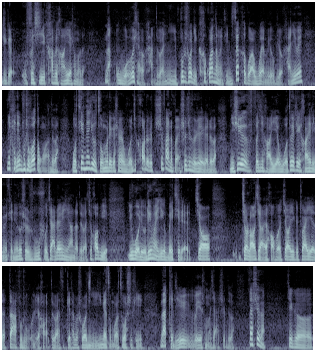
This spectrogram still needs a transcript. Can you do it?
这个分析咖啡行业什么的，那我为啥要看，对吧？你不是说你客观的问题，你再客观我也没有必要看，因为你肯定不是我懂啊，对吧？我天天就琢磨这个事儿，我就靠这个吃饭的本事就是这个，对吧？你去分析行业，我对这个行业里面肯定都是如数家珍一样的，对吧？就好比如果有另外一个媒体人教。教老蒋也好，或者教一个专业的大 UP 主也好，对吧？给他们说你应该怎么做视频，那肯定没有什么价值，对吧？但是呢，这个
